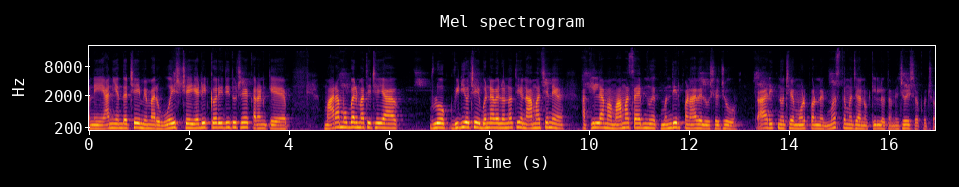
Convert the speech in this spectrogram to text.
અને આની અંદર છે મેં મારું વોઇસ છે એ એડિટ કરી દીધું છે. કારણ કે મારા મોબાઈલમાંથી છે આ વ્લોગ, વીડિયો છે એ બનાવેલો નથી અને આમાં છે ને આ કિલ્લામાં મામા સાહેબનું એક મંદિર પણ આવેલું છે, જુઓ. તો આ રીતનો છે મોડ પરનો એક મસ્ત મજાનો કિલ્લો તમે જોઈ શકો છો.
